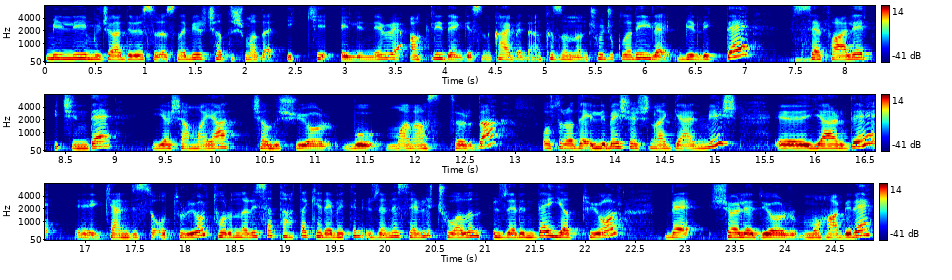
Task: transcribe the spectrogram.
milli mücadele sırasında bir çatışmada iki elini ve akli dengesini kaybeden kızının çocuklarıyla birlikte sefalet içinde yaşamaya çalışıyor bu manastırda. O sırada 55 yaşına gelmiş e, yerde e, kendisi oturuyor. Torunları ise tahta kerevetin üzerine serili çuvalın üzerinde yatıyor ve şöyle diyor muhabire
